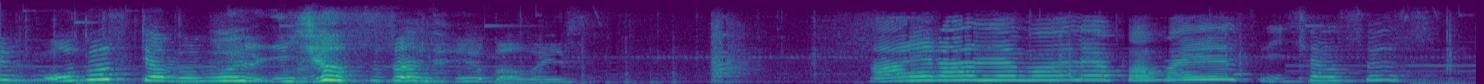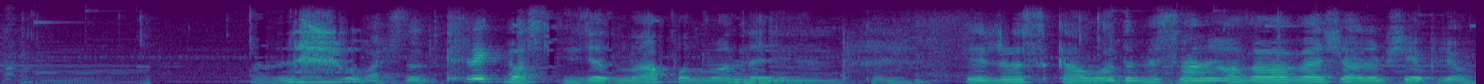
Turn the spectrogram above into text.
Anne olmaz ki ama böyle imkansız anne yapamayız. Hayır anne böyle yapamayız. İmkansız. Anne başta direkt başlayacağız. Ne yapalım anne? Hmm, tamam. Yerimiz kalmadı. Bir saniye. O zaman ben şöyle bir şey yapacağım.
